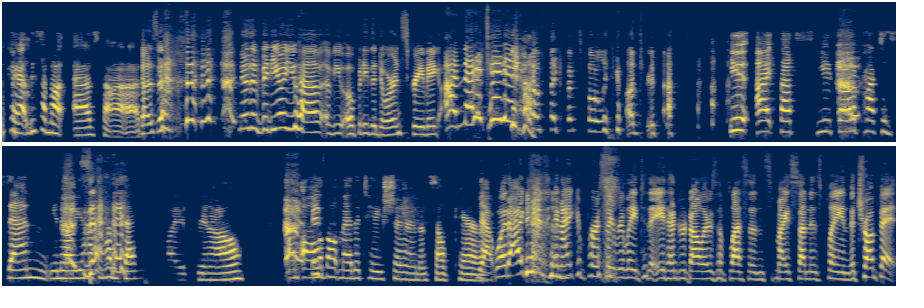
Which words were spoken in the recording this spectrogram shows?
okay, at least I'm not as bad. As a- no, the video you have of you opening the door and screaming, "I'm meditating." Yeah. I'm like, I've totally gone through that. You, I, that's you gotta practice Zen. You know, you have Zen. to have Zen in life. You know. I'm all about meditation and self care. Yeah, what I can and I can personally relate to the eight hundred dollars of lessons. My son is playing the trumpet.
